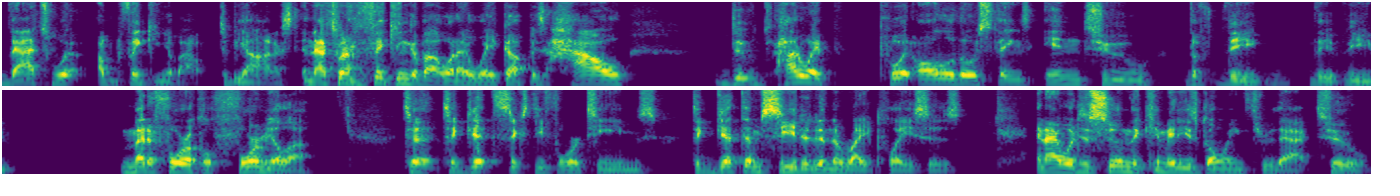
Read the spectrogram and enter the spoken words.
that's what I'm thinking about, to be honest. And that's what I'm thinking about when I wake up is how do how do I put all of those things into the the the, the metaphorical formula to to get 64 teams to get them seated in the right places. And i would assume the committee is going through that too.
